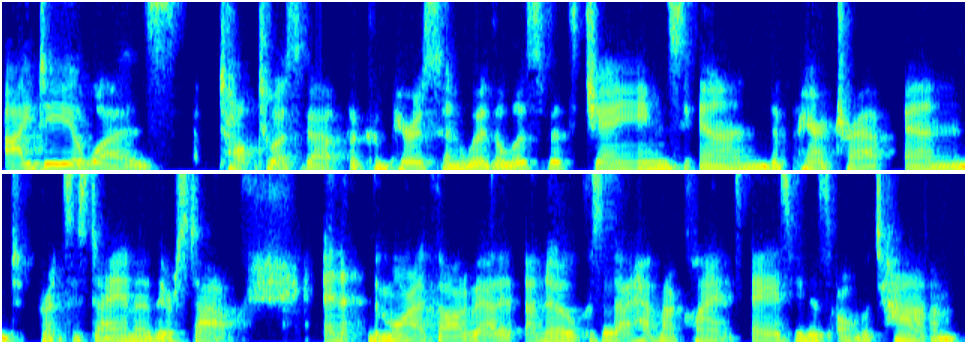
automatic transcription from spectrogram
idea was talk to us about the comparison with elizabeth james and the parent trap and princess diana their style. And the more i thought about it i know because i have my clients ask me this all the time.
